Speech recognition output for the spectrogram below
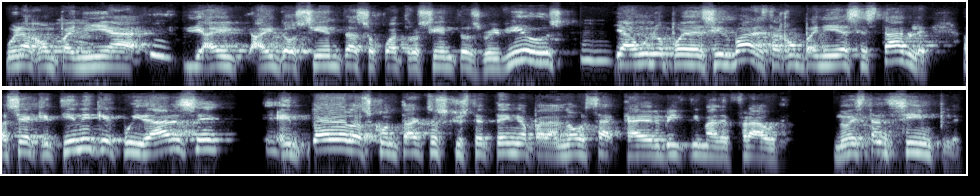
una compañía y hay, hay 200 o 400 reviews, ya uno puede decir, bueno, esta compañía es estable. O sea que tiene que cuidarse en todos los contactos que usted tenga para no caer víctima de fraude. No es tan simple.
